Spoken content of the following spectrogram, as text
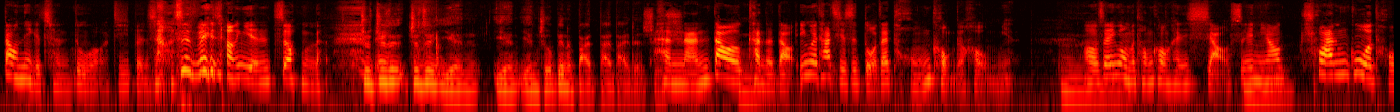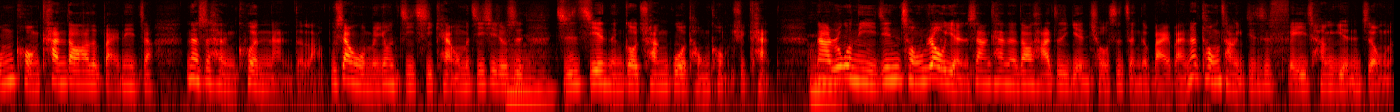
到那个程度哦，基本上是非常严重了。就就是就是眼眼眼球变得白白白的是不是？很难到看得到，嗯，因为它其实躲在瞳孔的后面。嗯、哦，所以因为我们瞳孔很小，所以你要穿过瞳孔看到它的白内障，那是很困难的啦。不像我们用机器看，我们机器就是直接能够穿过瞳孔去看。嗯、那如果你已经从肉眼上看得到他的眼球是整个白白，那通常已经是非常严重了，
